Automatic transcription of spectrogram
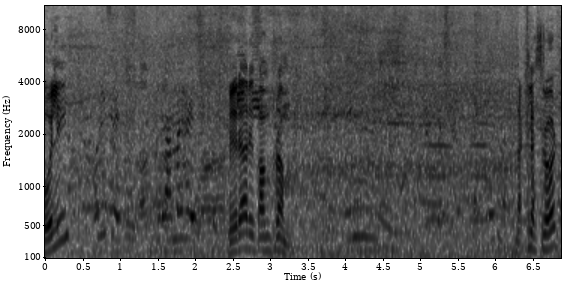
Holy where are you come from Necklace Road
